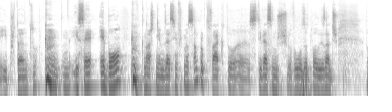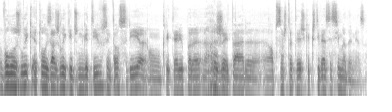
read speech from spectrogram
e, portanto, isso é, é bom que nós tenhamos essa informação, porque, de facto, se tivéssemos valores atualizados valores atualizados líquidos negativos, então seria um critério para rejeitar a opção estratégica que estivesse em cima da mesa.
